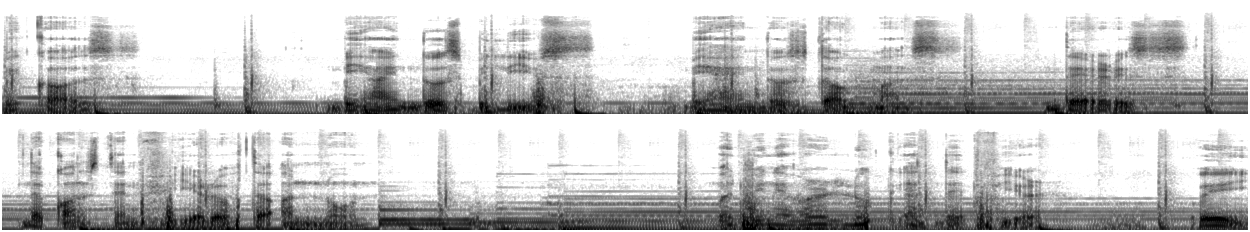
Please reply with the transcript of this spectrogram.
because behind those beliefs, behind those dogmas, there is the constant fear of the unknown. But we never look at that fear, we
